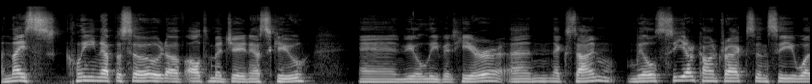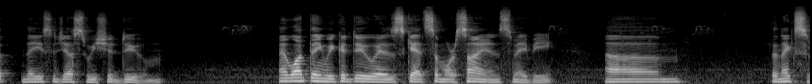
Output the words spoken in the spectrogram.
a nice clean episode of Ultimate JNSQ, and we'll leave it here. And next time, we'll see our contracts and see what they suggest we should do. And one thing we could do is get some more science, maybe. Um, the next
